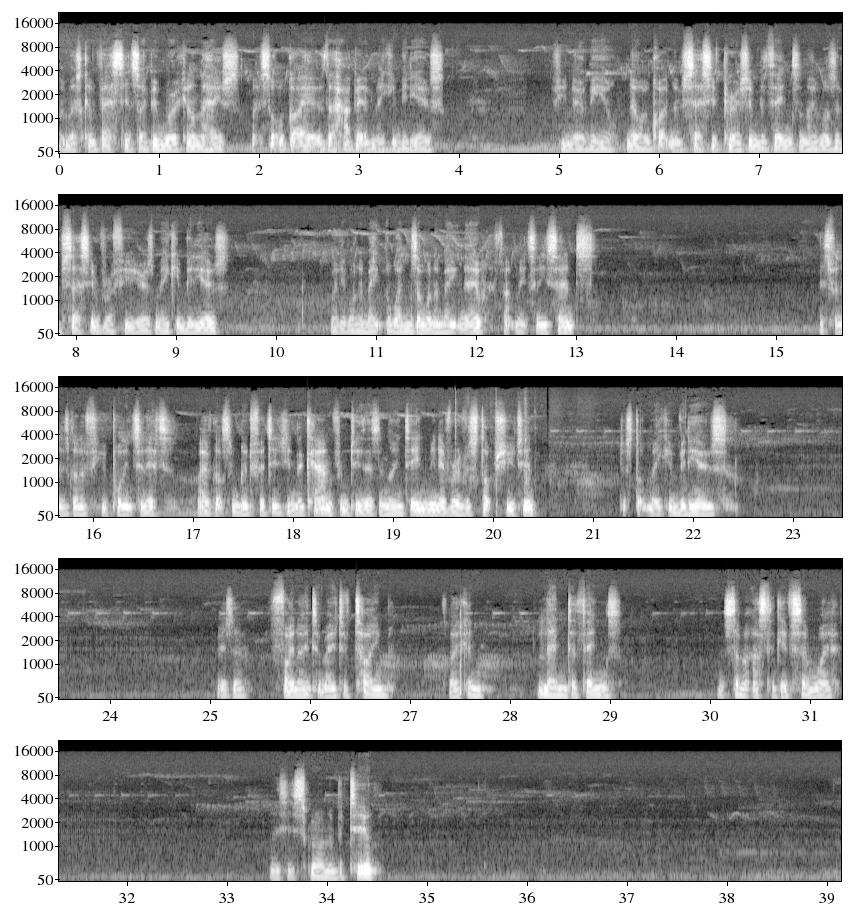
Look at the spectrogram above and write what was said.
I must confess, since I've been working on the house, I sort of got out of the habit of making videos. If you know me, you'll know I'm quite an obsessive person with things, and I was obsessive for a few years making videos. I really want to make the ones I want to make now, if that makes any sense. This one has got a few points in it. I've got some good footage in the can from 2019. We never ever stopped shooting, just stopped making videos. There's a finite amount of time that I can lend to things, and some has to give somewhere. This is scroll number two.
